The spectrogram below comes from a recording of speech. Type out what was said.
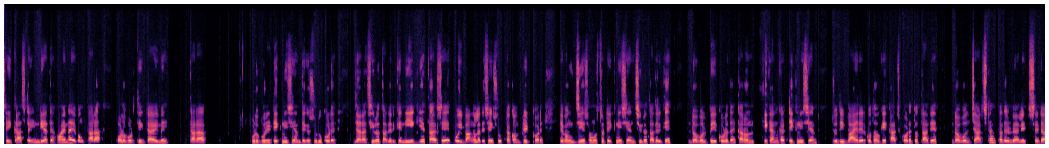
সেই কাজটা ইন্ডিয়াতে হয় না এবং তারা পরবর্তী টাইমে তারা পুরোপুরি টেকনিশিয়ান থেকে শুরু করে যারা ছিল তাদেরকে নিয়ে গিয়ে তা সে ওই বাংলাদেশেই শ্যুটটা কমপ্লিট করে এবং যে সমস্ত টেকনিশিয়ান ছিল তাদেরকে ডবল পে করে দেয়। কারণ এখানকার টেকনিশিয়ান যদি বাইরের কোথাও গিয়ে কাজ করে তো তাদের ডবল চার্জটা তাদের ভ্যালিড সেটা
